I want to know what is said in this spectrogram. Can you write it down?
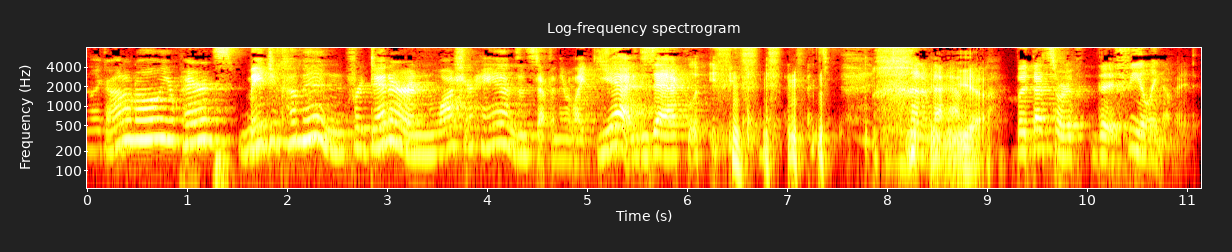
like i don't know your parents made you come in for dinner and wash your hands and stuff and they're like yeah exactly none of that happened Yeah. but that's sort of the feeling of it.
